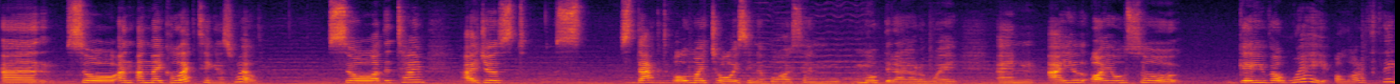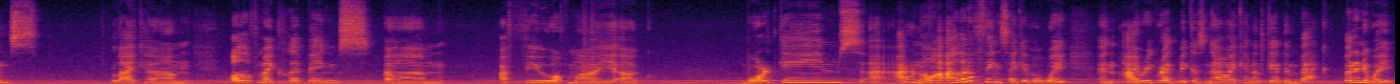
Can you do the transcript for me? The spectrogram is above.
and so and, and my collecting as well. So at the time I just stacked all my toys in a box and moved it out of the way and I, I also gave away a lot of things. Like um, all of my clippings, um, a few of my uh, board games, I, I don't know, a lot of things I gave away. And I regret because now I cannot get them back. But anyway,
